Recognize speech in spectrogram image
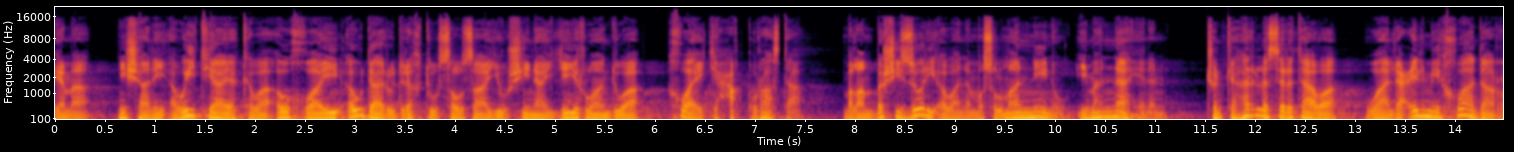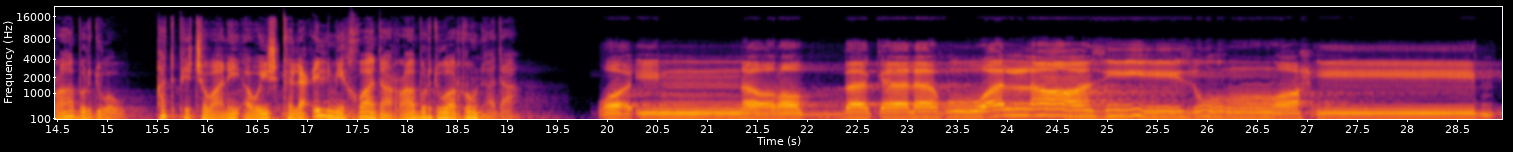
يما نیشانەی ئەوەی تایەکەوە ئەو خوایی ئەو دار و درەخت و سەوزایی و شیناییەی ڕواندووە خوایەکی حەق و ڕاستە بەڵام بەشی زۆری ئەوانە مسلمان نین و ئیمان ناهێنن چونکە هەر لە سەرتاوە وا لە علمی خوادا ڕابردووە و قەت پێچەوانەی ئەوەیش کە لە علمی خوادا ڕابردووە ڕوونادا وَإِنَّ رَبَّكَ لَهُوَ الْعَزِيزُ الرَّحِيمُ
